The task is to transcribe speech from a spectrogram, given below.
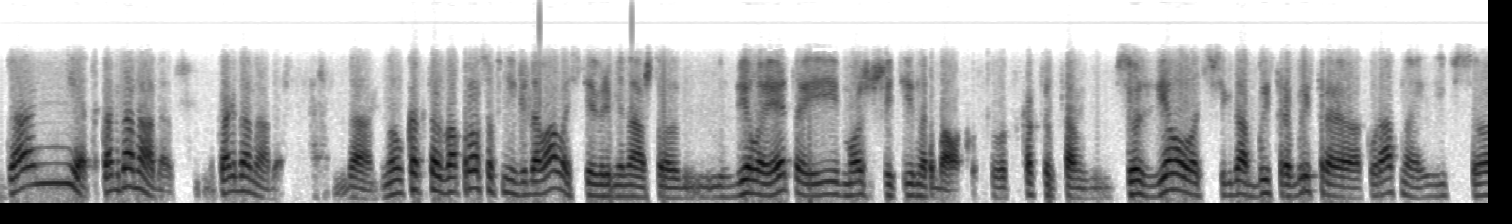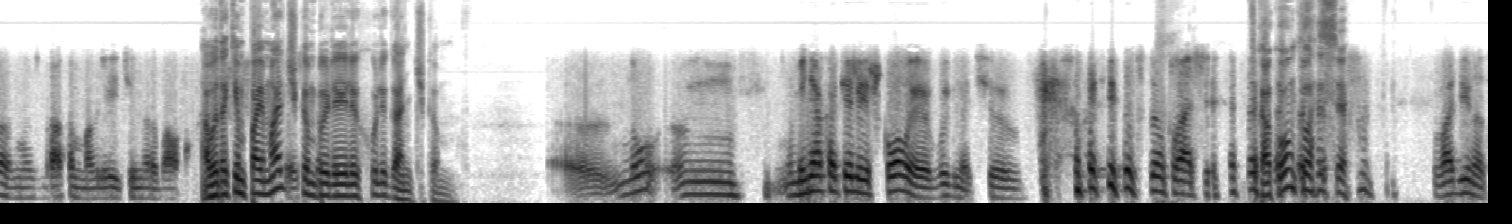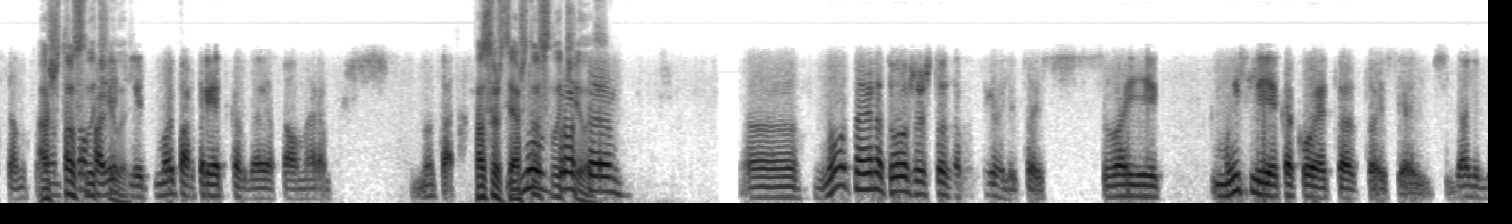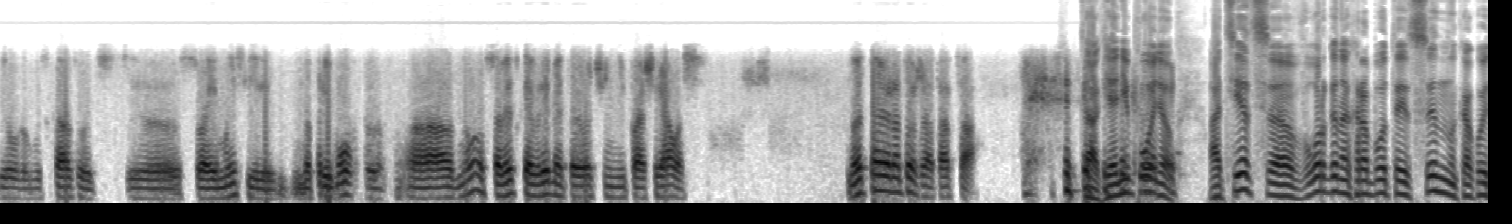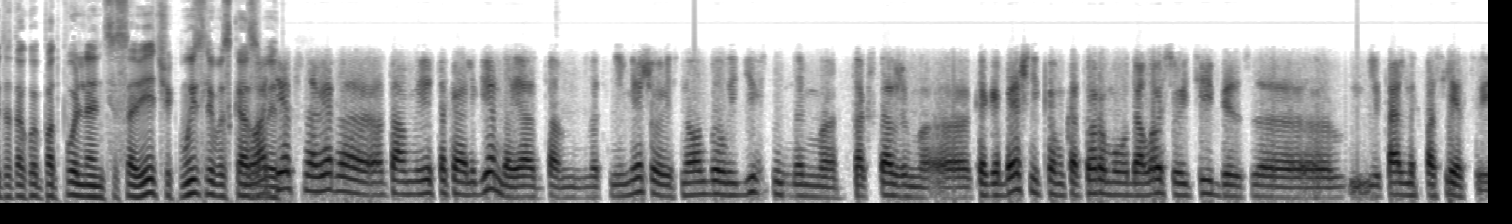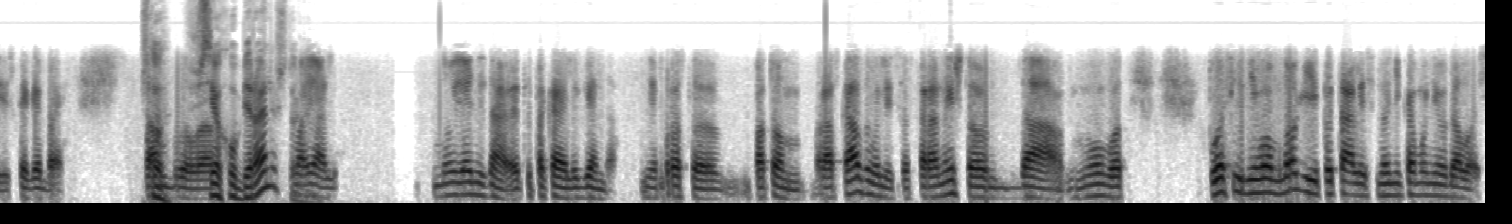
Да нет, когда надо, когда надо. Да, но как-то вопросов не задавалось в те времена, что сделай это и можешь идти на рыбалку. Вот как-то там все сделалось всегда быстро-быстро, аккуратно, и все, мы с братом могли идти на рыбалку. А вы таким поймальчиком есть, были или хулиганчиком? Э, ну, меня хотели из школы выгнать в одиннадцатом классе. В каком классе? В одиннадцатом. А что случилось? мой портрет, когда я стал мэром. Ну так. Послушайте, а что ну, случилось? Просто, э, ну вот, наверное, тоже, что запрыгали, то есть свои мысли какое-то, то есть я всегда любил высказывать э, свои мысли напрямую. А, но в советское время это очень не поощрялось. Но это, наверное, тоже от отца. Так, я не понял. Отец э, в органах работает, сын какой-то такой подпольный антисоветчик, мысли высказывает. Ну, отец, наверное, там есть такая легенда, я там в это не вмешиваюсь, но он был единственным, э, так скажем, э, КГБшником, которому удалось уйти без э, летальных последствий из КГБ. Что, было всех убирали, что своя... ли? Ну, я не знаю, это такая легенда. Мне просто потом рассказывали со стороны, что да, ну вот После него многие пытались, но никому не удалось.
